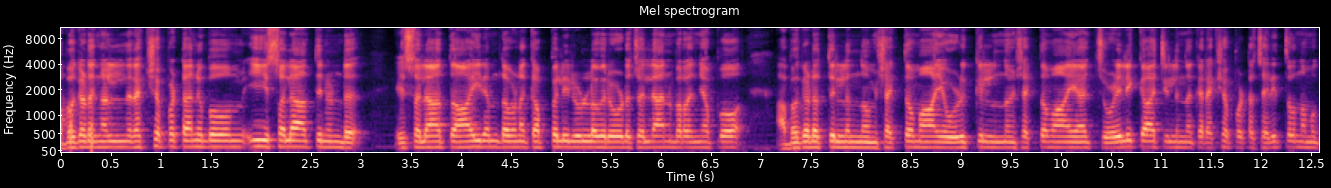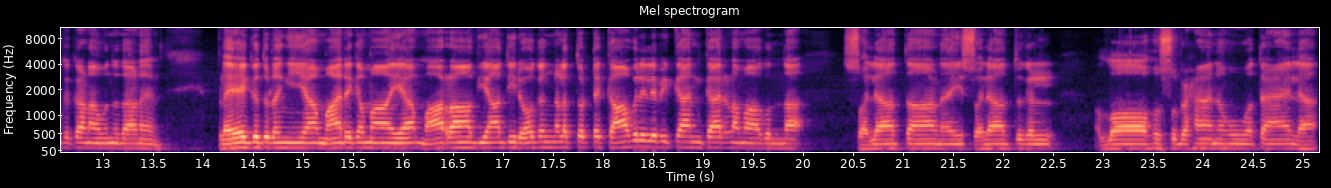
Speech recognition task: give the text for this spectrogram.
അപകടങ്ങളിൽ നിന്ന് രക്ഷപ്പെട്ട അനുഭവം ഈ സ്വലാത്തിനുണ്ട്. ഈ സ്വലാത്ത് ആയിരം തവണ കപ്പലിലുള്ളവരോട് ചൊല്ലാൻ പറഞ്ഞപ്പോൾ അപകടത്തിൽ നിന്നും ശക്തമായ ഒഴുക്കിൽ നിന്നും ശക്തമായ ചുഴലിക്കാറ്റിൽ നിന്നൊക്കെ രക്ഷപ്പെട്ട ചരിത്രം നമുക്ക് കാണാവുന്നതാണ്. പ്ലേഗ് തുടങ്ങിയ മാരകമായ മാറാവ്യാധി രോഗങ്ങളെ തൊട്ട് കാവൽ ലഭിക്കാൻ കാരണമാകുന്ന സ്വലാത്താണ് ഈ സ്വലാത്തുകൾ. അള്ളാഹു സുബാനഹുവല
